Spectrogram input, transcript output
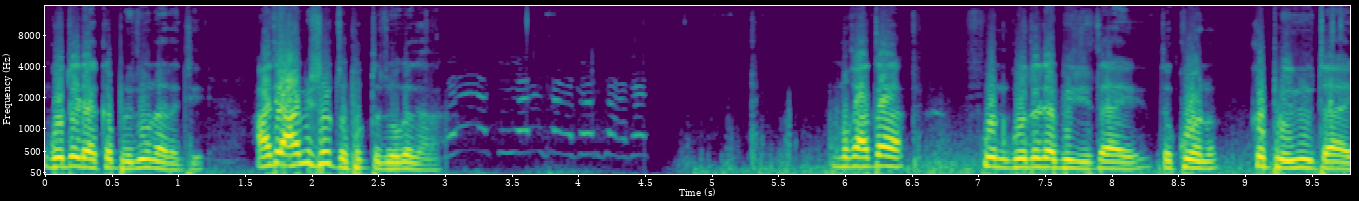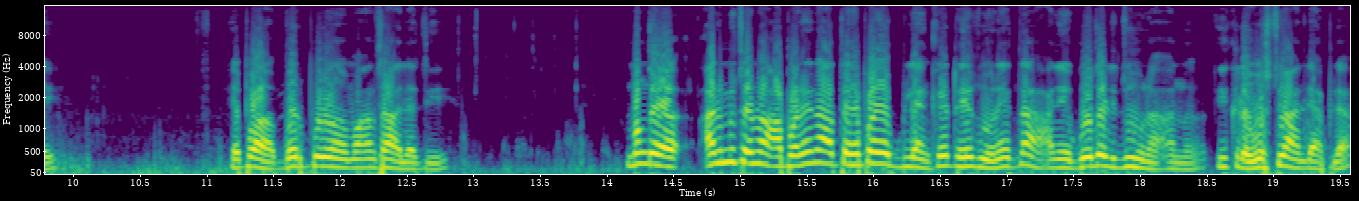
गोदड्या कपडे धुणाराची आधी आम्ही सोडतो फक्त दोघं जण. मग आता कोण गोदड्या भिजत आहे तर कोण कपडे धुत आहे? हे पहा भरपूर माणसं आल्या ती. मग आणि मित्रांनो आपण आहे ना आता हे पहा एक ब्लँकेट हे धुवून आहेत ना आणि गोदडी धुवून आण इकडं वस्तू आणल्या आपल्या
